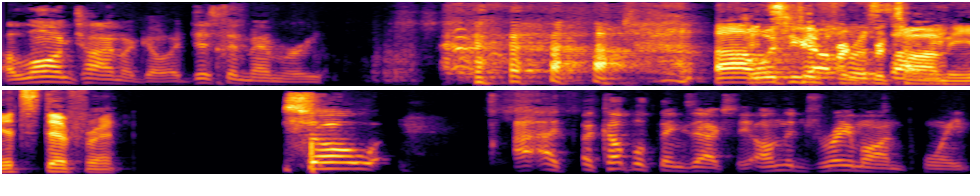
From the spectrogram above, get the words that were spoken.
A long time ago, a distant memory. uh, it's different for for Tommy? It's different. So, I- a couple things actually on the Draymond point.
